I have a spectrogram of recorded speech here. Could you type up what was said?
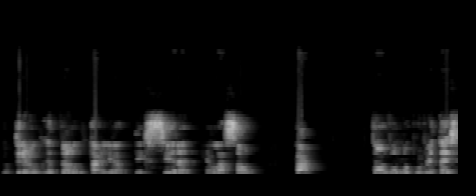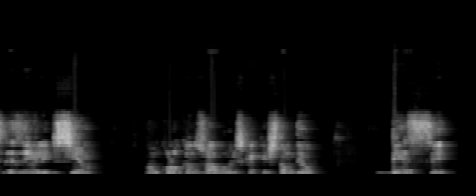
no triângulo retângulo. Tá ali a terceira relação, tá? Então vamos aproveitar esse desenho ali de cima. Vamos colocando os valores que a questão deu. BC.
